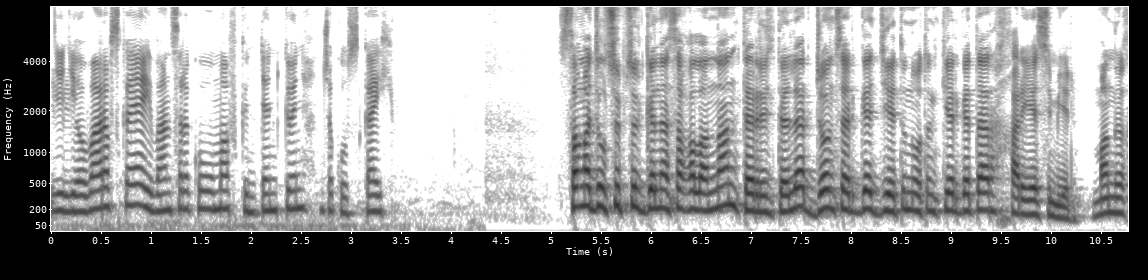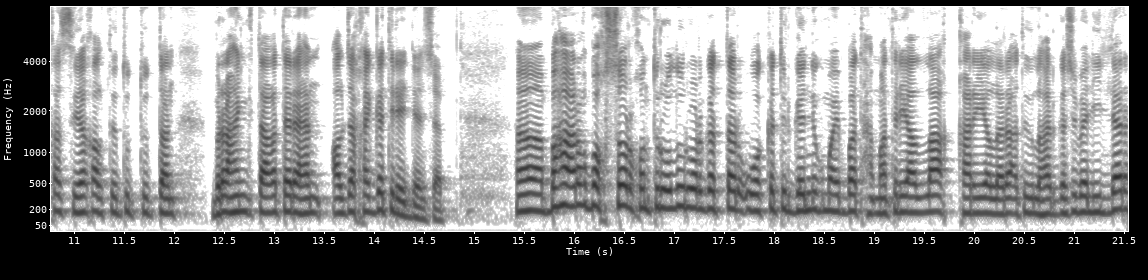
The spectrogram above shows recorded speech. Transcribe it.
Лилия Варовская, Иван Саракоумов, күнтен күн, Жокускай. Саңа жыл сүпсүлгенен сағаланнан тәрілтелер Джон Серге жетін отын кергетер Хария Симир. Маныға сыға қалты тұттыттан бұрахынктағы тәрәхін алжарқайға тирейден сөп. Бахарық боқсор контролур оргаттар уаққа түргеннік майбат материалла қариялары атылығарға сөбәлейлер,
